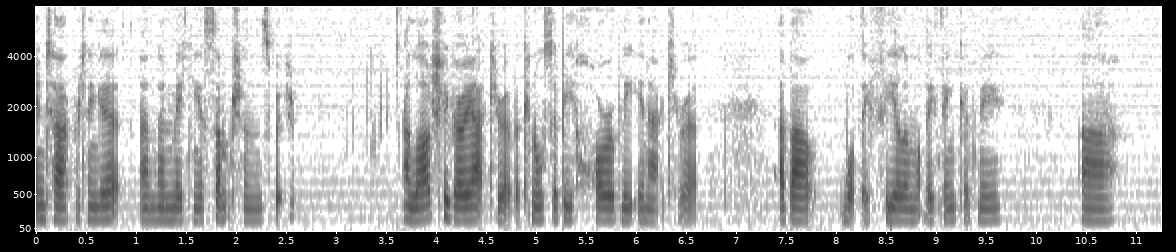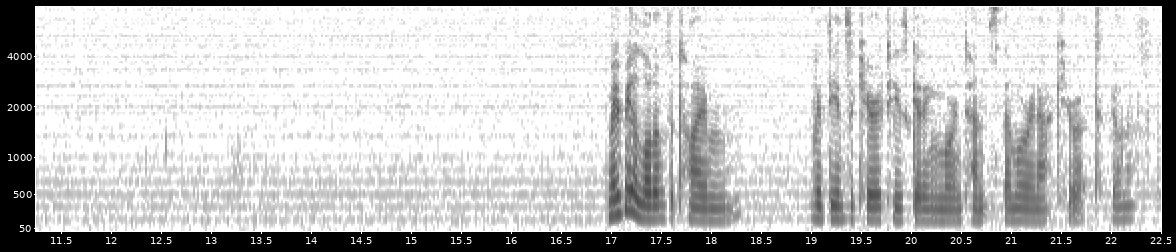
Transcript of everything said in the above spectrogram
interpreting it and then making assumptions which are largely very accurate but can also be horribly inaccurate about what they feel and what they think of me. Uh, maybe a lot of the time with the insecurities getting more intense, they're more inaccurate, to be honest.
